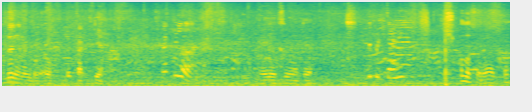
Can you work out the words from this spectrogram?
ഇതെങ്ങനെയുണ്ട് ഓ ഇത് കട്ടിയാ ഏകദേശം മറ്റേ അല്ല സാറേ അർത്ഥം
